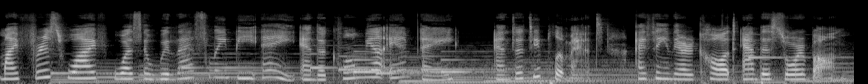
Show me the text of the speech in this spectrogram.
My first wife was a Wellesley BA and a Columbia MA and a diplomat. I think they are called at the Sorbonne.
